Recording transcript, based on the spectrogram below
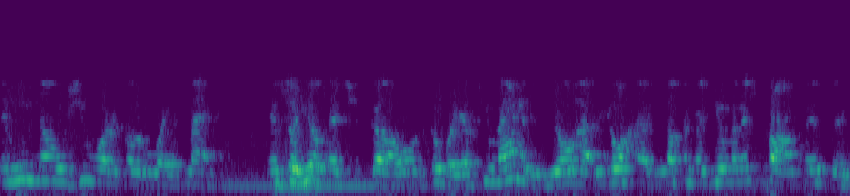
then He knows you want to go the way of man. And so he'll let you go the way of humanity. You'll have you'll have nothing but humanist prophets and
